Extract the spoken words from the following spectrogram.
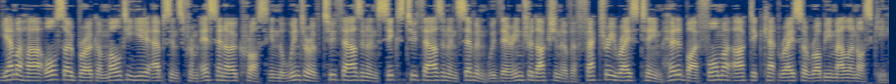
Yamaha also broke a multi-year absence from S&O Cross in the winter of 2006–2007 with their introduction of a factory race team headed by former Arctic Cat racer Robbie Malinowski.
